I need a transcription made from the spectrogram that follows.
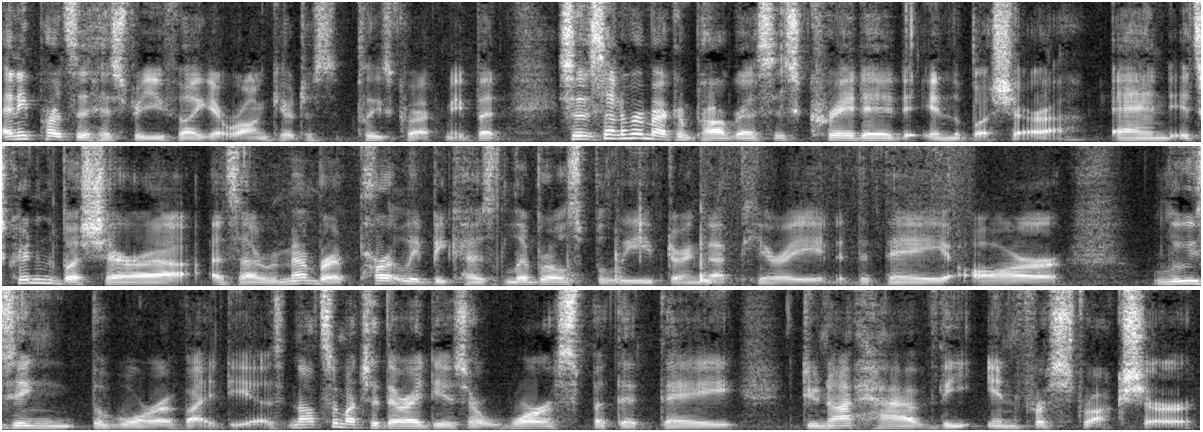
any parts of history you feel I get wrong here, just please correct me. But so the Center for American Progress is created in the Bush era. And it's created in the Bush era, as I remember it, partly because liberals believe during that period that they are losing the war of ideas. Not so much that their ideas are worse, but that they do not have the infrastructure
